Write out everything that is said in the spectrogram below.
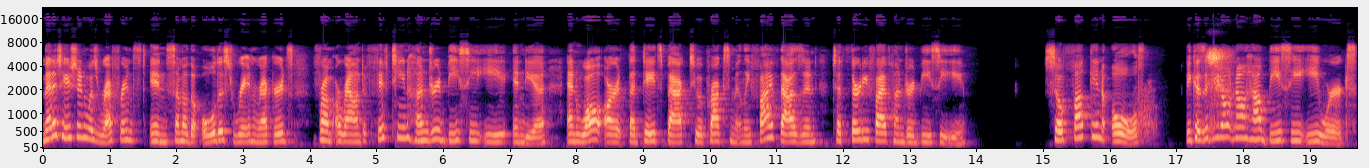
Meditation was referenced in some of the oldest written records from around 1500 BCE India and wall art that dates back to approximately 5000 to 3500 BCE. So fucking old. Because if you don't know how BCE works,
